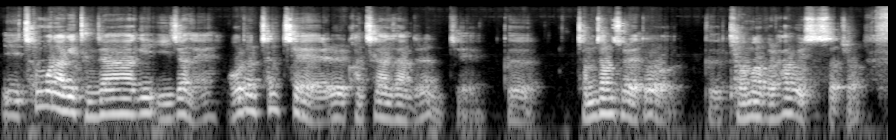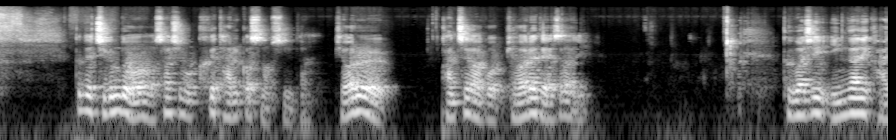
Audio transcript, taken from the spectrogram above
이 천문학이 등장하기 이전에 모든 천체를 관측하는 사람들은 이제 그 점성술에도 그 겸업을 하고 있었죠. 근데 지금도 사실 뭐 크게 다를 것은 없습니다. 별을 관측하고 별에 대해서 그것이 인간이 가,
